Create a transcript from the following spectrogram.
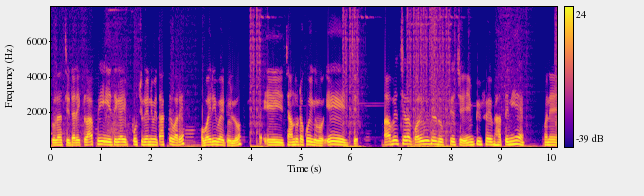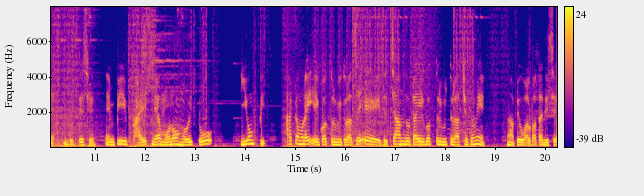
চলে যাচ্ছে ডাইরেক্ট লাফে এই জায়গায় প্রচুর এনিমি থাকতে পারে। সবাই রিভাইট হইল। এই চান্দুটা কই গেল? এই যে আবে ছেলে ঘরের ভিতরে ঢুকতেছে এমপি ফাইভ হাতে নিয়ে মানে ঢুকতেছে। এমপি ফাইভ নিয়ে মনে হয়তো ইএমপি আরেকটা মনে হয় এই গর্তের ভিতর আছে। এই যে চান্দুটা এই গর্তের ভিতরে আছে তুমি? আপনি ওয়াল পাতা দিছে।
